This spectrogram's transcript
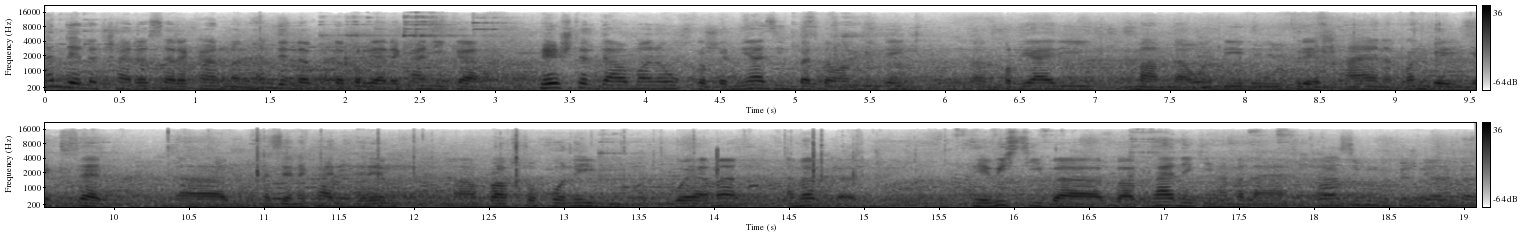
هەندێک لە چارەسەرەکانمان هەندێک لە بڕیارەکانی کە پێشتر داومانە و کە بەنیازین بەردەوام بیدەین بڕیاری مامناوەندین و درێژخایەنە ڕەنگە یەکسەر خەزێنەکانی هەرێم ڕاستەوخۆ نەیبینێت بۆیە ئەمە ئەمە پێویستی بە پلانێکی هەمەلایەن ڕازی بوون پێشنیارەکان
